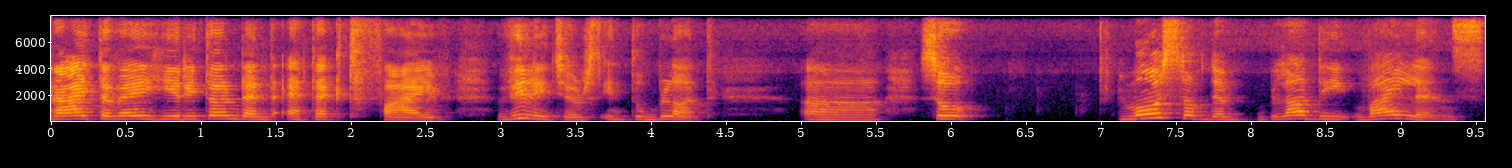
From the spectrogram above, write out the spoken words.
right away he returned and attacked five villagers into blood. Uh, so most of the bloody violence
